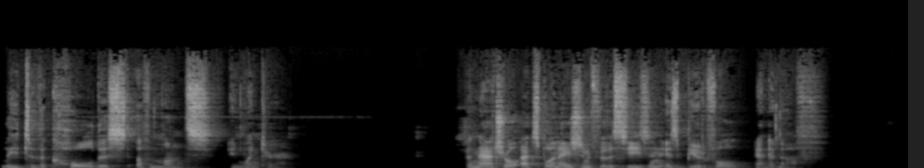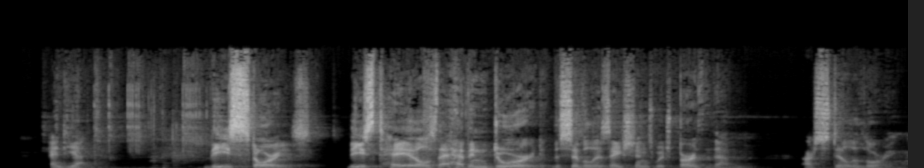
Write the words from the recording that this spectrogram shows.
lead to the coldest of months in winter. The natural explanation for the season is beautiful and enough. And yet, these stories, these tales that have endured the civilizations which birthed them, are still alluring.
